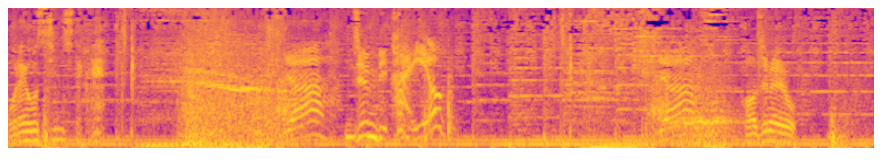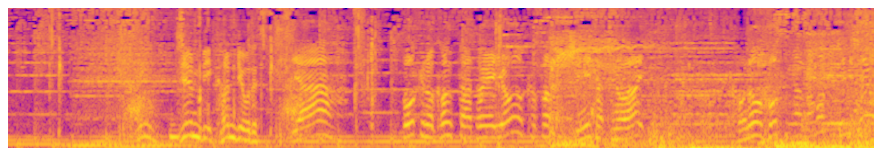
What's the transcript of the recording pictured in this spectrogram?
俺を信じてくれ。やあ準備。はいよ。や始めよう。準備完了です。あやあ僕のコンサートへようこそ。君たちの愛。この僕が守ってみせよ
